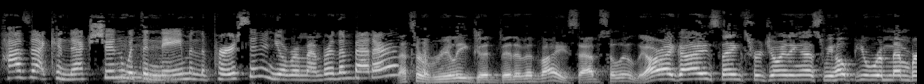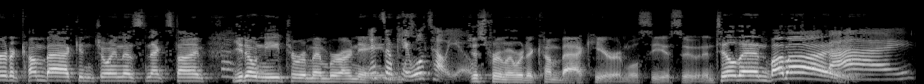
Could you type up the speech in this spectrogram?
Have that connection with the mm. name and the person and you'll remember them better. That's a really good bit of advice. Absolutely. All right, guys, thanks for joining us. We hope you remember to come back and join us next time. You don't need to remember our names. It's okay, we'll tell you. Just remember to come back here and we'll see you soon. Until then, bye bye. Bye.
